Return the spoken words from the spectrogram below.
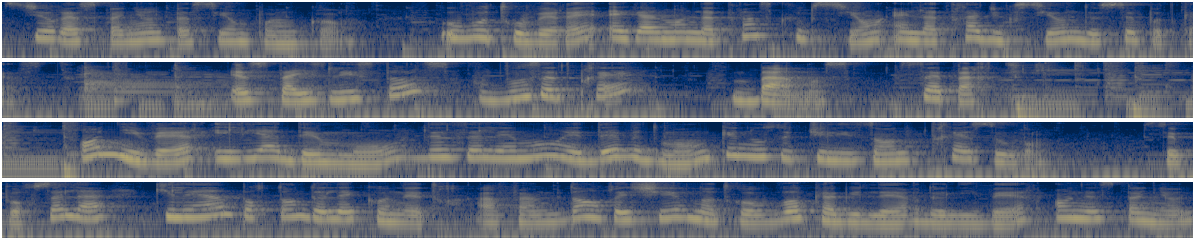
sur espagnolpassion.com, où vous trouverez également la transcription et la traduction de ce podcast. ¿Estáis listos? ¿Vous êtes prêts? Vamos, c'est parti. En hiver, il y a des mots, des éléments et des vêtements que nous utilisons très souvent. C'est pour cela qu'il est important de les connaître afin d'enrichir notre vocabulaire de l'hiver en espagnol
